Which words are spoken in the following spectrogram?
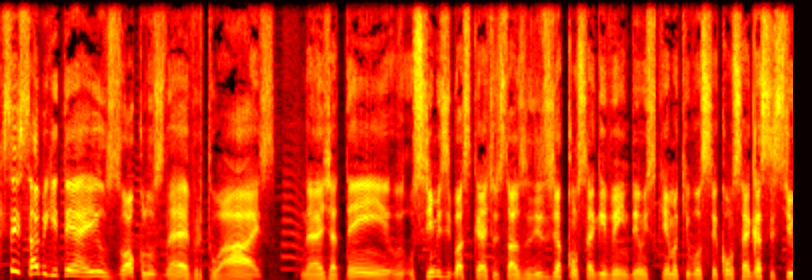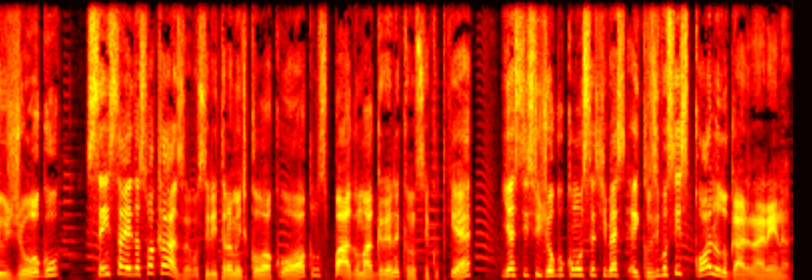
Que vocês sabem que tem aí os óculos, né, virtuais, né? Já tem. Os times de basquete dos Estados Unidos já conseguem vender um esquema que você consegue assistir o jogo sem sair da sua casa. Você literalmente coloca o óculos, paga uma grana, que eu não sei quanto que é, e assiste o jogo como se tivesse. Inclusive, você escolhe o lugar na arena.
